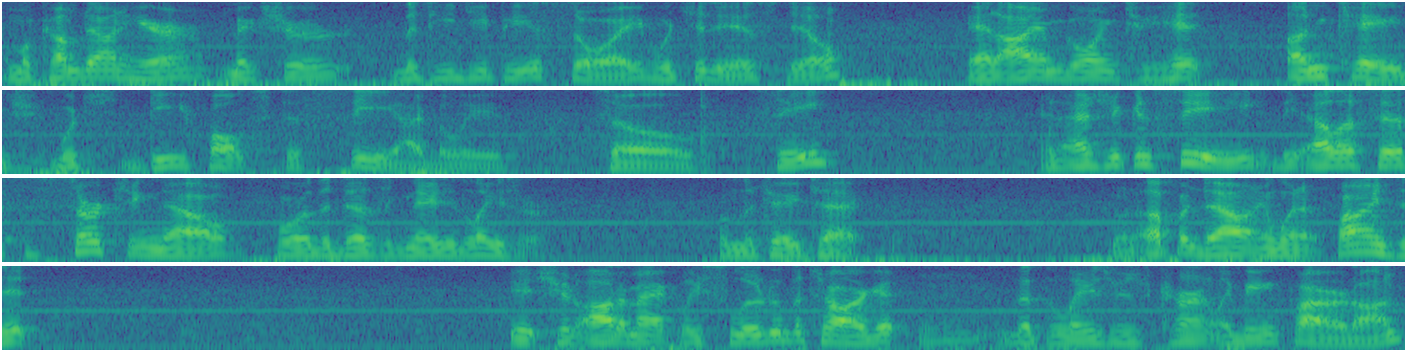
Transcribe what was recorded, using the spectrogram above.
I'm going to come down here, make sure the TGP is soy, which it is still, and I am going to hit uncage, which defaults to C, I believe. So C, and as you can see, the LSS is searching now for the designated laser from the JTAC. Going up and down, and when it finds it, it should automatically slew to the target mm-hmm. that the laser is currently being fired on.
